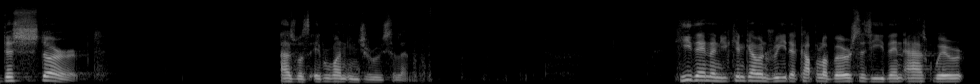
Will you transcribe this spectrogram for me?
disturbed as was everyone in Jerusalem. He then, and you can go and read a couple of verses, he then asked where,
